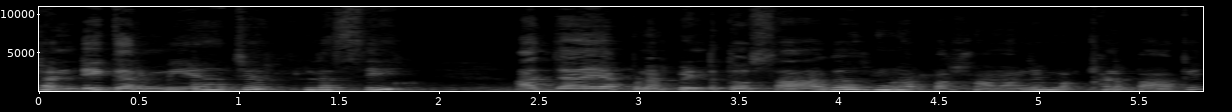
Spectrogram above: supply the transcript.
ਠੰਡੀ ਗਰਮੀਆਂ 'ਚ ਲੱਸੀ ਅੱਜ ਆਇਆ ਆਪਣਾ ਪਿੰਡ ਤੋਂ ਸਾਗ ਹੁਣ ਆਪਾਂ ਖਾਵਾਂਗੇ ਮੱਖਣ ਪਾ ਕੇ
